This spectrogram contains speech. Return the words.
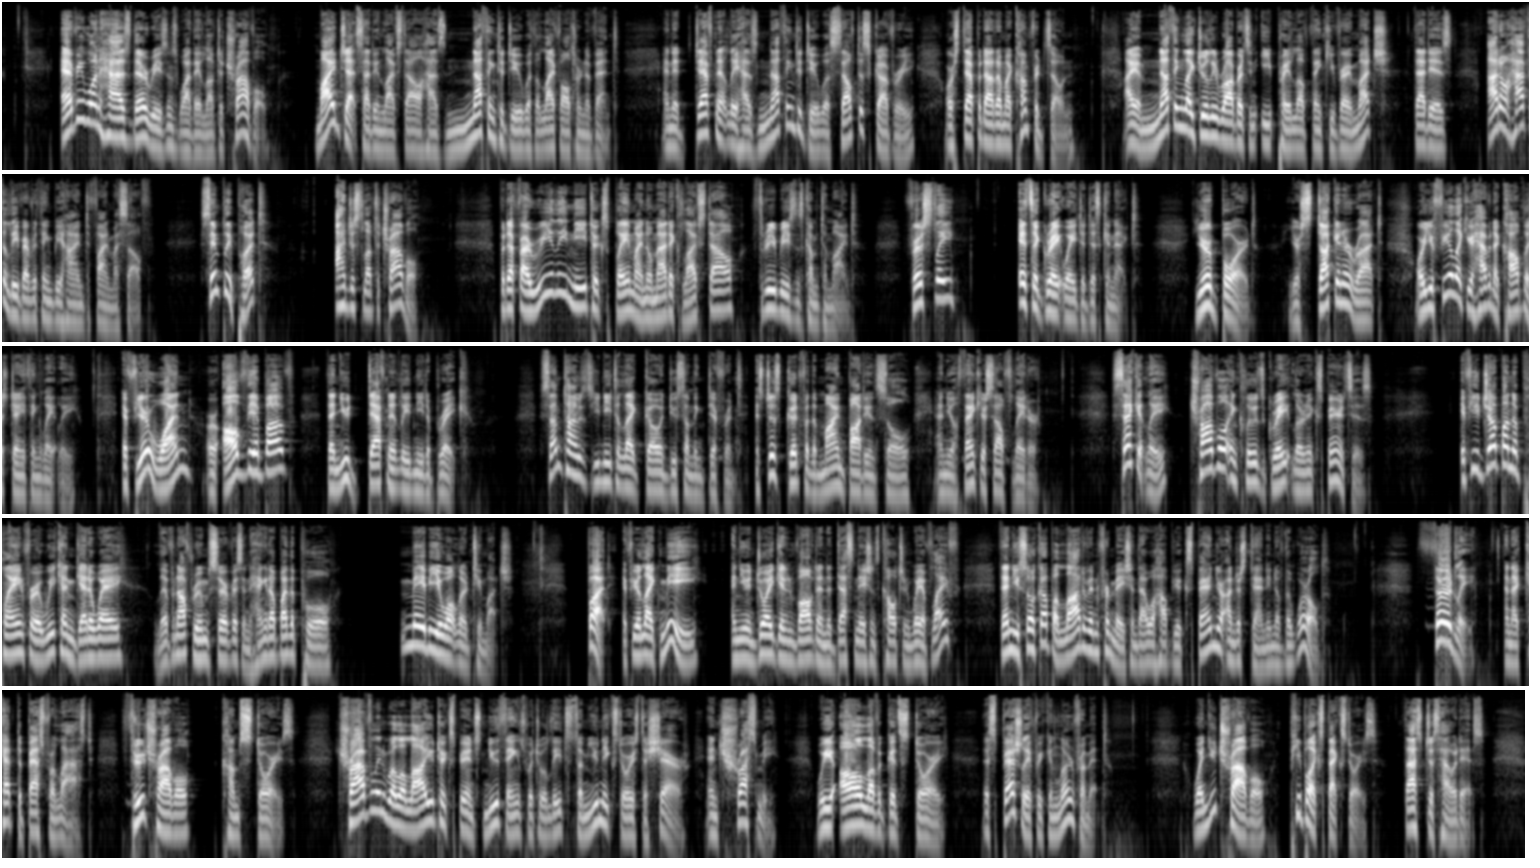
Everyone has their reasons why they love to travel. My jet setting lifestyle has nothing to do with a life altering event, and it definitely has nothing to do with self discovery or stepping out of my comfort zone. I am nothing like Julia Roberts in Eat, Pray, Love, Thank You Very Much. That is, I don't have to leave everything behind to find myself. Simply put, I just love to travel. But if I really need to explain my nomadic lifestyle, three reasons come to mind. Firstly, it's a great way to disconnect. You're bored, you're stuck in a rut, or you feel like you haven't accomplished anything lately. If you're one or all of the above, then you definitely need a break. Sometimes you need to let go and do something different. It's just good for the mind, body, and soul, and you'll thank yourself later. Secondly, travel includes great learning experiences. If you jump on a plane for a weekend getaway, living off room service, and hanging out by the pool, maybe you won't learn too much. But if you're like me and you enjoy getting involved in a destination's culture and way of life, then you soak up a lot of information that will help you expand your understanding of the world. Thirdly, and I kept the best for last, through travel comes stories. Traveling will allow you to experience new things which will lead to some unique stories to share. And trust me, we all love a good story, especially if we can learn from it. When you travel, people expect stories. That's just how it is.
